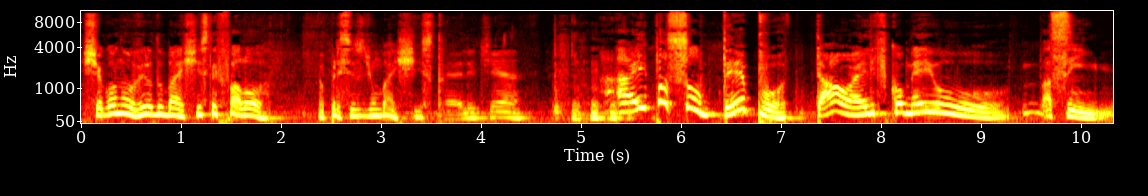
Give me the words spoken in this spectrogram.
chegou no ouvido do baixista e falou: Eu preciso de um baixista. É, ele tinha Aí passou um tempo, tal, aí ele ficou meio assim,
